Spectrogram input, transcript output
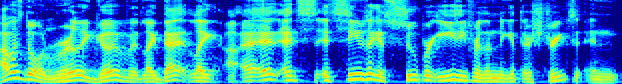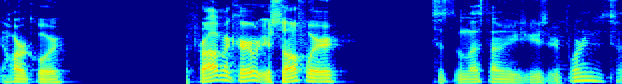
I was doing really good, but like that, like I- it, it's it seems like it's super easy for them to get their streaks in hardcore. The problem occurred with your software system last time you used reporting. So.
